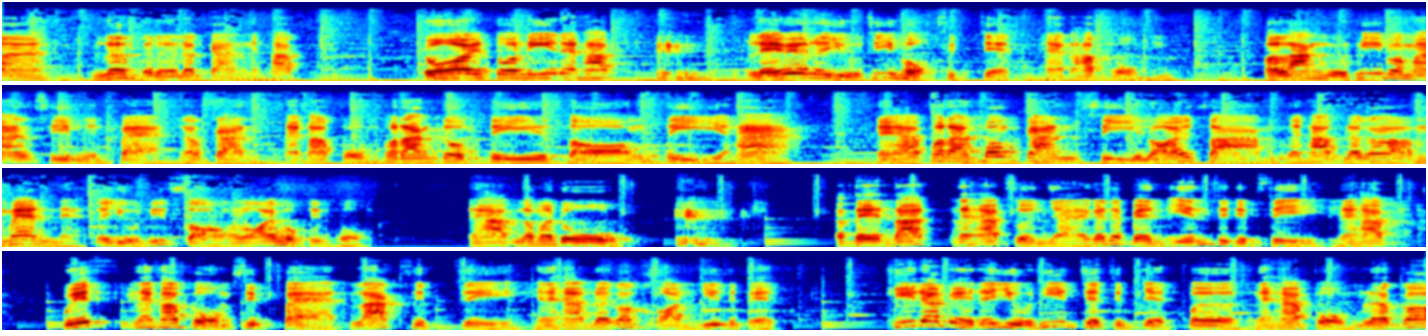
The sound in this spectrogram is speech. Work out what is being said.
มาเริ่มกันเลยแล้วกันนะครับ โดยตัวนี้นะครับเลเวลเราอยู่ที่ 67 นะครับผมพลังอยู่ที่ประมาณ 48,000 แล้วกันนะครับผมพลังโจมตี 2 4 5 นะครับพลังป้องกัน 403 นะครับ แล้วก็แม่นเนี่ยจะอยู่ที่ 266 นะครับ เรามาดูสเตตัสนะครับ ส่วนใหญ่ก็จะเป็นอิน44 นะครับวิทนะครับผม 18 ลัก 14 นะครับ แล้วก็คอน 21 คีดาเมจจะอยู่ที่ 77 เปอร์นะครับผมแล้วก็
